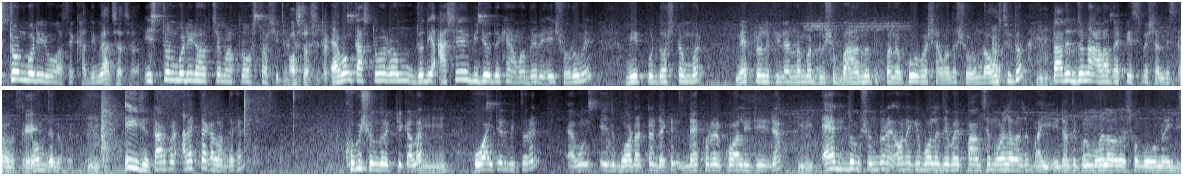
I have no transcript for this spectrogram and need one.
স্টোন বডিরও আছে খাদিমে আচ্ছা, আচ্ছা। স্টোন বডির হচ্ছে মাত্র অষ্টআশি টাকা। 88 টাকা। এবং কাস্টমার যদি আসে এই ভিডিও দেখে আমাদের এই শোরুমে মিরপুর দশ নম্বর মেট্রোলি ফিলার নম্বর দুশো বাহান্ন তিপ্পান্ন পূর্বাশে আমাদের শোরুমটা অবস্থিত। তাদের জন্য আলাদা একটা স্পেশাল ডিসকাউন্ট আছে. রমজান অফার এই যে তারপর আরেকটা কালার দেখেন। খুবই সুন্দর একটি কালার হোয়াইটের ভিতরে এবং এই যে বর্ডারটা দেখেন ডেকোরের কোয়ালিটিটা একদম সুন্দর। অনেকে বলে যে ভাই পাঁচে ময়লা বাজে ভাই এটাতে কোনো ময়লা বাজার সম্ভাবনাই নেই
